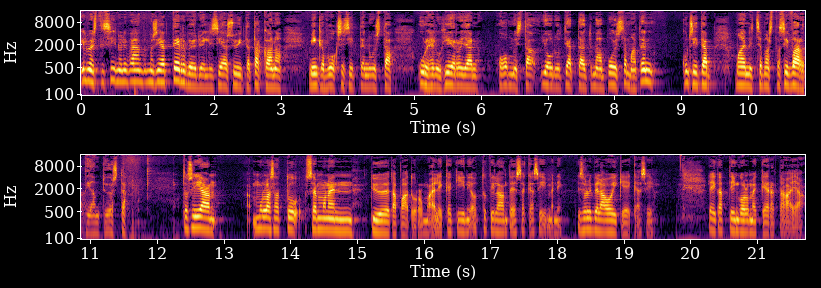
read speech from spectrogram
Ilmeisesti siinä oli vähän tämmöisiä terveydellisiä syitä takana, minkä vuoksi sitten noista urheiluhierojan hommista joudut jättäytymään pois samaten kuin siitä mainitsemastasi vartijan työstä. Tosiaan mulla sattui semmoinen työtapaturma, eli kiinniottotilanteessa käsi meni. Se oli vielä oikea käsi. Leikattiin kolme kertaa ja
